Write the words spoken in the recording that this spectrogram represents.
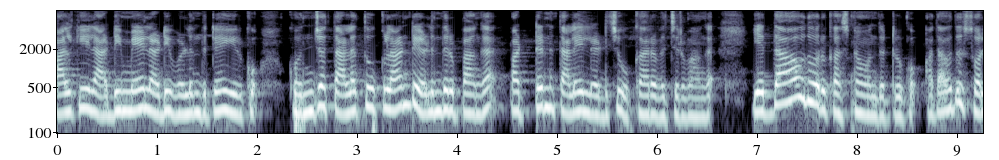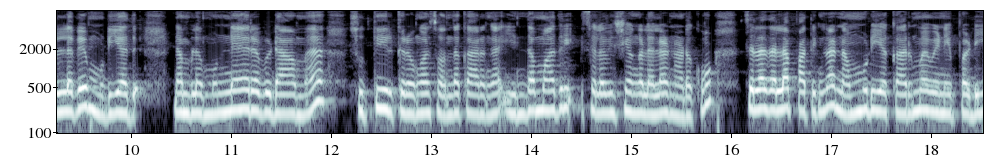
வாழ்க்கையில் அடி மேல் அடி விழுந்துட்டே இருக்கும். கொஞ்சம் தலை தூக்கலான்ட்டு எழுந்திருப்பாங்க. பட்டுன்னு தலையில் அடித்து உட்கார வச்சு வச்சுருவாங்க ஏதாவது ஒரு கஷ்டம் வந்துட்டுருக்கும். அதாவது சொல்லவே முடியாது. நம்மளை முன்னேற விடாமல் சுற்றி இருக்கிறவங்க சொந்தக்காரங்க இந்த மாதிரி சில விஷயங்கள் எல்லாம் நடக்கும். சிலதெல்லாம் பார்த்திங்கன்னா நம்முடைய கர்ம வினைப்படி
